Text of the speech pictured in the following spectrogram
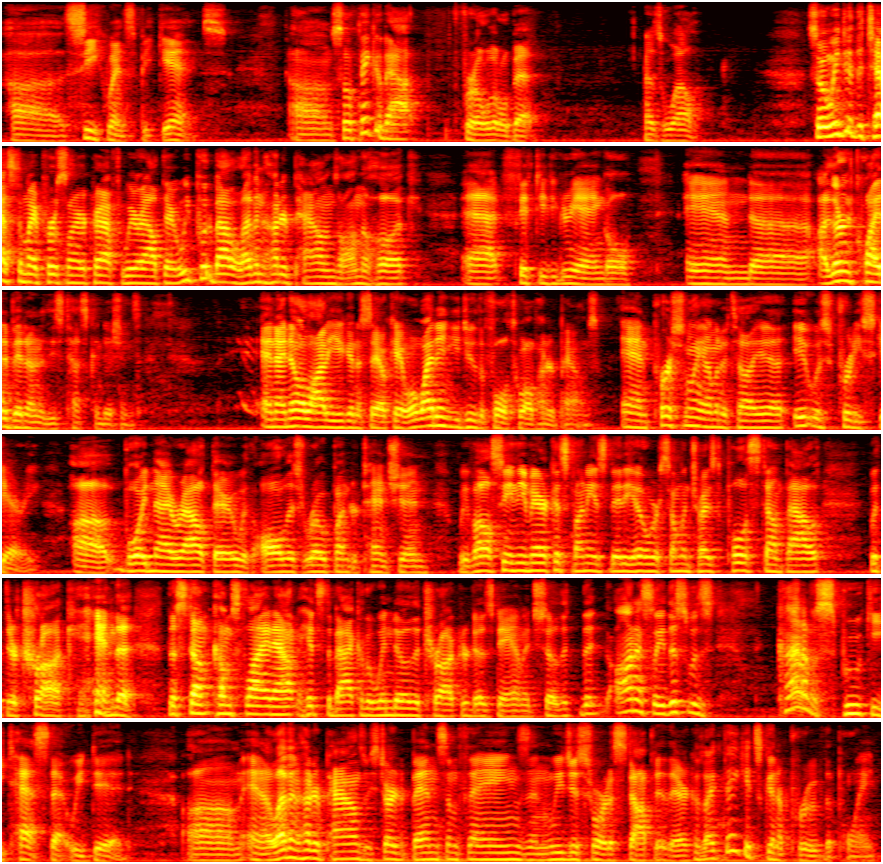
uh, sequence begins. Um, so think of that for a little bit as well. So we did the test on my personal aircraft, we were out there. We put about 1,100 pounds on the hook at 50 degree angle, and uh, I learned quite a bit under these test conditions. And I know a lot of you are going to say, okay, well, why didn't you do the full 1,200 pounds? And personally, I'm going to tell you, it was pretty scary. Uh, Boyd and I were out there with all this rope under tension. We've all seen the America's Funniest video where someone tries to pull a stump out with their truck and the, the stump comes flying out and hits the back of the window of the truck or does damage. So the, the, honestly, this was kind of a spooky test that we did. Um, and 1,100 pounds, we started to bend some things and we just sort of stopped it there because I think it's going to prove the point.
